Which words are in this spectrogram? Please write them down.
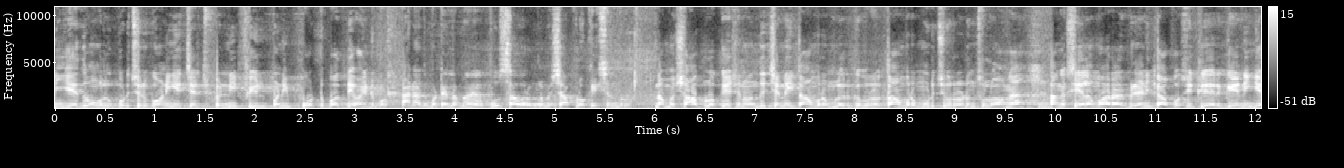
நீங்கள் எது உங்களுக்கு பிடிச்சிருக்கோ நீங்கள் செர்ச் பண்ணி ஃபீல் பண்ணி போட்டு பார்த்துட்டு வாங்கிட்டு போகலாம். அண்ட் அது மட்டும் இல்லாமல் புதுசாக வரவங்க நம்ம ஷாப் லொகேஷன் ப்ரோ நம்ம ஷாப் லொகேஷன் வந்து சென்னை தாம்பரம்ல இருக்கு ப்ரோ தாம்பரம் முடிச்சூர் ரோடுன்னு சொல்லுவாங்க. அங்க சேலம் மாறார் பிரியாணிக்கு ஆப்போசிட்லயே இருக்கு. நீங்க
